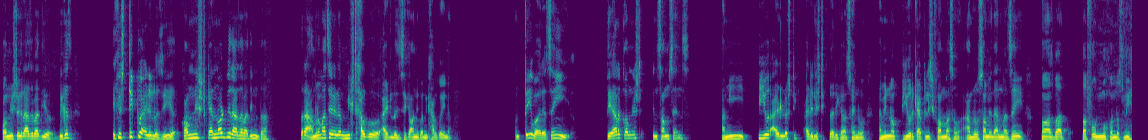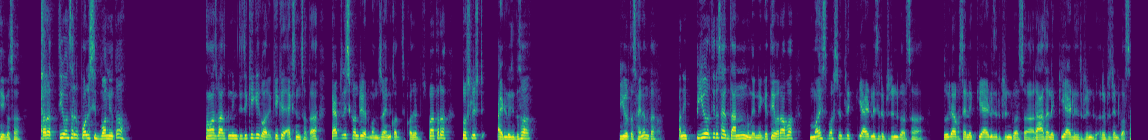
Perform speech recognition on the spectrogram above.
कम्युनिस्ट कि राजावादी हो? Because if you stick to ideology communist can not be राजावादी नि त। तर हाम्रोमा चाहिँ एउटा मिक्स्ड खालको आइडियोलोजी छ क्या अनेक अनेक खालको होइन? अनि त्यही भएर चाहिँ they are communist in some sense हामी प्योर आइडियलिस्टिक आइडियलिस्टिक तरिकामा छैनौँ। हामी न प्योर क्यापिटलिस्ट फर्ममा छौँ। हाम्रो संविधानमा चाहिँ समाजवादतर्फ उन्मुख भनेर लेखिएको छ। तर त्यो अनुसारको पोलिसी बन्यो त। समाजवादको निम्ति चाहिँ के के गर्यो के के एक्सन छ त? क्यापिटलिस्ट कन्ट्रीहरू भन्छु होइन कति कतिवटा तर सोसलिस्ट आइडियोलोजी त छ। प्योर त छैन नि त। अनि प्योरतिर सायद जानु पनि हुँदैन कि? त्यही भएर अब महेश बस्नेतले के आइडियोलोजी रिप्रेजेन्ट गर्छ? दुर्गा प्रसादले के आइडियोलोजी रिप्रेजेन्ट गर्छ राजाले के आइडियोलोजी रिप्रेजेन्ट रिप्रेजेन्ट गर्छ?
